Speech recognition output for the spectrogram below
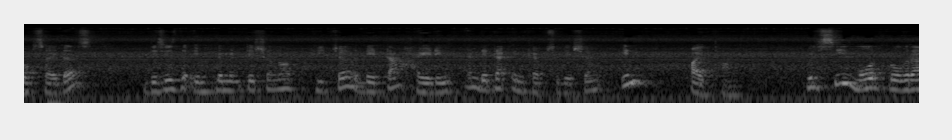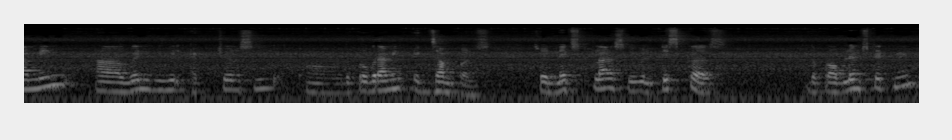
outsiders. This is the implementation of feature data hiding and data encapsulation in python. We'll see more programming uh, when we will actually see uh, the programming examples. So in next class we will discuss the problem statement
